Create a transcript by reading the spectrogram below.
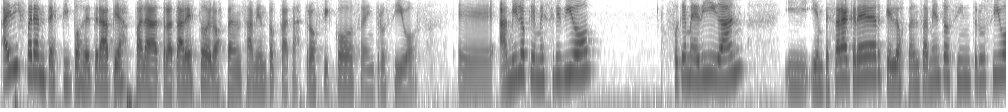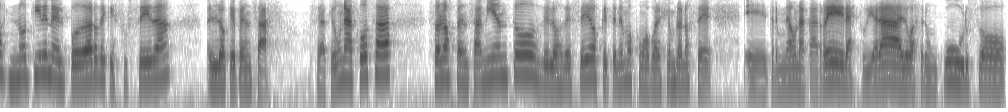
Hay diferentes tipos de terapias para tratar esto de los pensamientos catastróficos e intrusivos. Eh, a mí lo que me sirvió fue que me digan y, empezar a creer que los pensamientos intrusivos no tienen el poder de que suceda lo que pensás. O sea, que una cosa son los pensamientos de los deseos que tenemos, como por ejemplo, no sé, eh, terminar una carrera, estudiar algo, hacer un curso,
